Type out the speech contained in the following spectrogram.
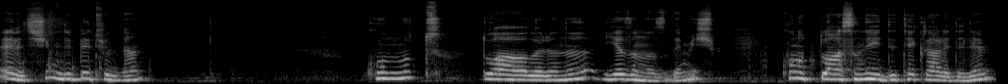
Evet şimdi Betül'den kunut dualarını yazınız demiş. Kunut duası neydi? Tekrar edelim.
